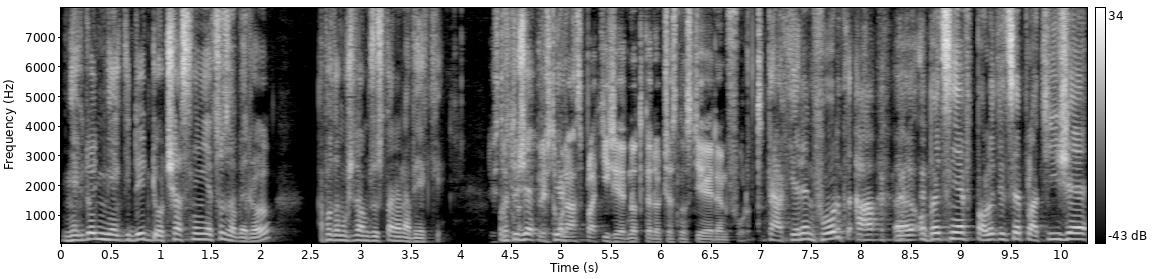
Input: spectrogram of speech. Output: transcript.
někdo někdy dočasně něco zavedl a potom už tam zůstane na věky. Když to, Protože, když to jak, u nás platí, že jednotka dočasnosti je jeden furt. Tak, jeden furt a e, obecně v politice platí, že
